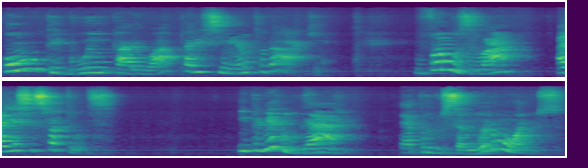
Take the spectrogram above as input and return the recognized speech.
contribuem para o aparecimento da acne. Vamos lá a esses fatores. Em primeiro lugar, é a produção de hormônios.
